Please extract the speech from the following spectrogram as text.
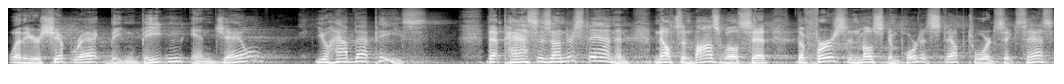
Whether you're shipwrecked, being beaten, in jail, you'll have that peace that passes understanding. Nelson Boswell said the first and most important step toward success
